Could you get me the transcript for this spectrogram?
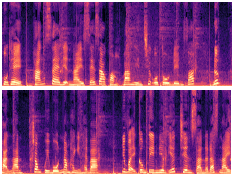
Cụ thể, hãng xe điện này sẽ giao khoảng 3.000 chiếc ô tô đến Pháp, Đức, Hà Lan trong quý 4 năm 2023. Như vậy, công ty niêm yết trên sàn Nasdaq này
